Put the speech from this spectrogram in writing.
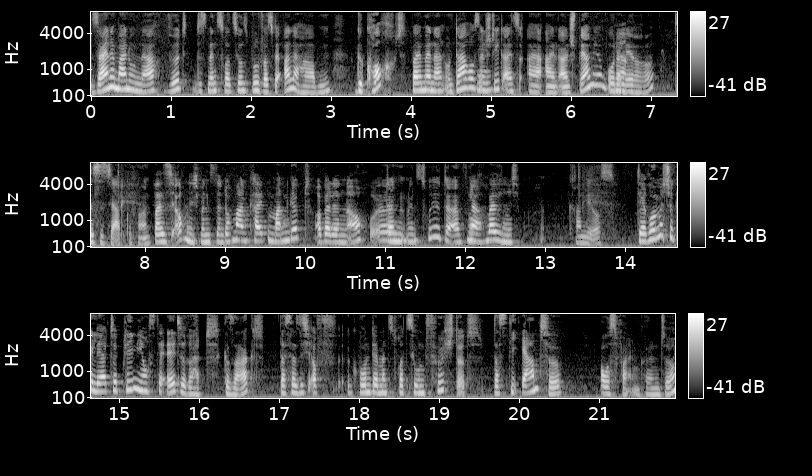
seiner Meinung nach wird das Menstruationsblut, was wir alle haben, gekocht bei Männern und daraus mhm. entsteht ein, ein, ein Spermium oder ja. mehrere. Das ist ja abgefahren. Weiß ich auch nicht. Wenn es denn doch mal einen kalten Mann gibt, ob er denn auch... Äh, Dann menstruiert er einfach. Ja, weiß ich nicht. Grandios. Der römische Gelehrte Plinius der Ältere hat gesagt, dass er sich aufgrund der Menstruation fürchtet, dass die Ernte ausfallen könnte,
